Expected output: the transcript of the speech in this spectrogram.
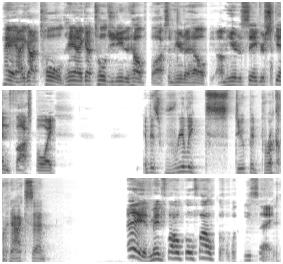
Hey, I got told. Hey, I got told you needed help, Fox. I'm here to help you. I'm here to save your skin, Fox boy. In this really stupid Brooklyn accent. Hey, it made Falco Falco. What do you say?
